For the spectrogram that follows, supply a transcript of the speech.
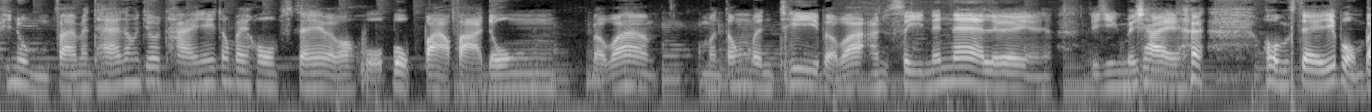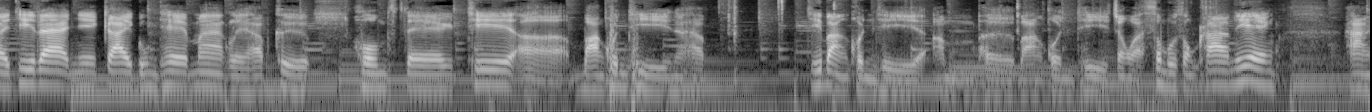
พี่หนุ่มแฟนพันธุ์แท้ท่องเที่ยวไทยนี่ต้องไปโฮมสเตย์แบบว่าโหบุกป่าฝ่าดง แบบว่ามันต้องเป็นที่แบบว่า unseen แน่ๆเลย จริงๆไม่ใช่โฮมสเตย์ที่ผมไปที่แรกนี่ใกล้กรุงเทพมากเลยครับ คือโฮมสเตย์ที่บางคนทีนะครับ ที่บางคนทีอำเภอบางคนทีจังหวัดสมุทรสงครามนี่เอง ห่าง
